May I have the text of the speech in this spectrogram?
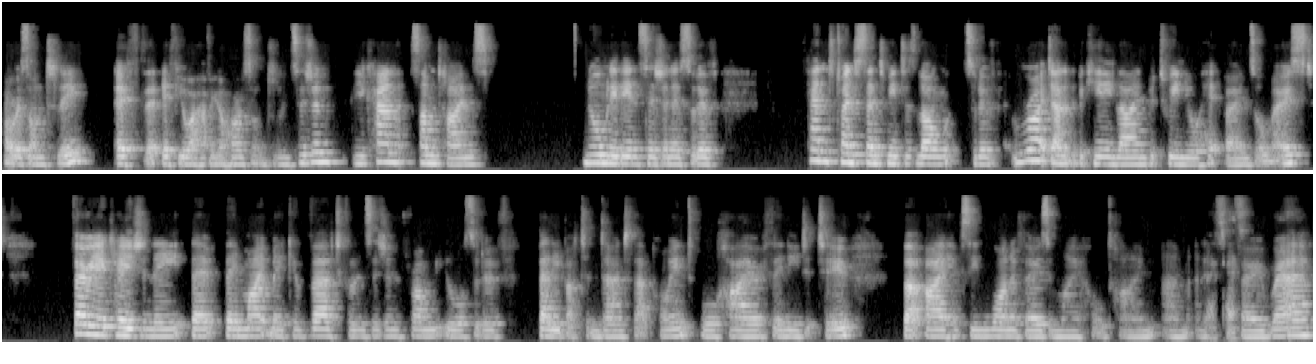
horizontally if the, if you are having a horizontal incision. You can sometimes, normally the incision is sort of 10 to 20 centimeters long, sort of right down at the bikini line between your hip bones almost. Very occasionally, they, they might make a vertical incision from your sort of belly button down to that point or higher if they needed to. But I have seen one of those in my whole time, um, and it's okay. very rare.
